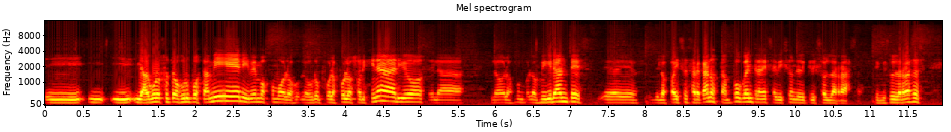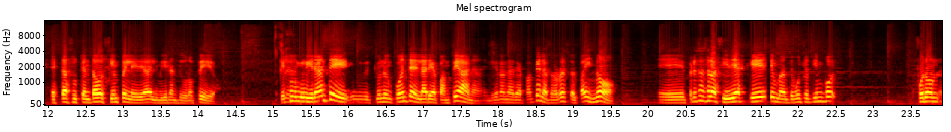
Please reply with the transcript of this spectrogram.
y, algunos otros grupos también, y vemos como los, grupos, los pueblos originarios, los, migrantes eh, de los países cercanos tampoco entran en esa visión del crisol de razas. El crisol de razas está sustentado siempre en la idea del migrante europeo. Que es un migrante que uno encuentra en el área pampeana, en el gran área pampeana, pero en el resto del país no. Eh, pero esas son las ideas que durante mucho tiempo fueron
